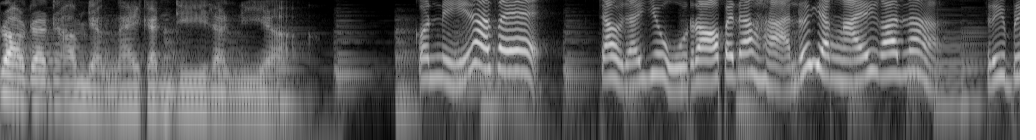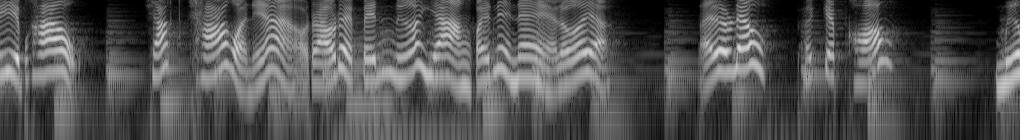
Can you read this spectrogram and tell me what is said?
เราจะทำอย่างไงกันดีล่ะเนี่ย ก็หนีนะเซเจ้าจะอยู่รอเป็นอาหารหรือยังไงกันน่ะ รีบๆเข้า ชักช้ากว่านี้เราได้เป็นเนื้อย่างไปแน่ๆเลยอะ ไปเร็วๆไปเก็บของ เมื่อ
